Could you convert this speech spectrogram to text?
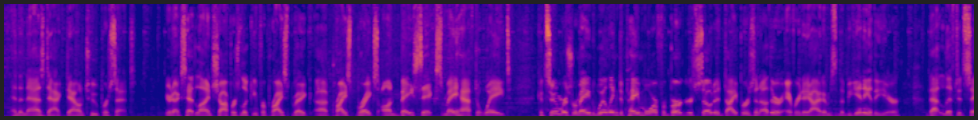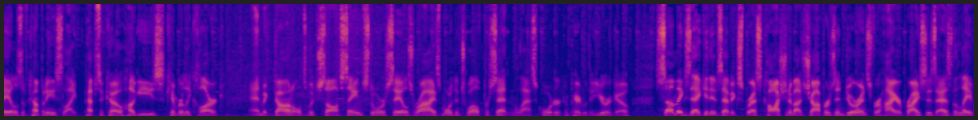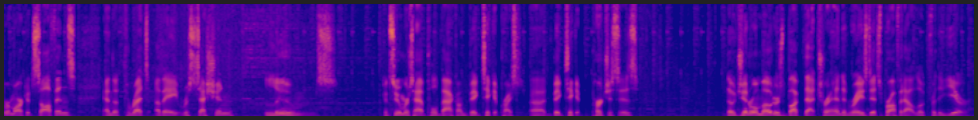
and the Nasdaq down 2%. Your next headline: Shoppers looking for price break uh, price breaks on basics may have to wait. Consumers remained willing to pay more for burgers, soda, diapers, and other everyday items in the beginning of the year. That lifted sales of companies like PepsiCo, Huggies, Kimberly Clark, and McDonald's, which saw same store sales rise more than 12% in the last quarter compared with a year ago. Some executives have expressed caution about shoppers' endurance for higher prices as the labor market softens and the threat of a recession looms. Consumers have pulled back on big ticket price, uh, big ticket purchases, though General Motors bucked that trend and raised its profit outlook for the year.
